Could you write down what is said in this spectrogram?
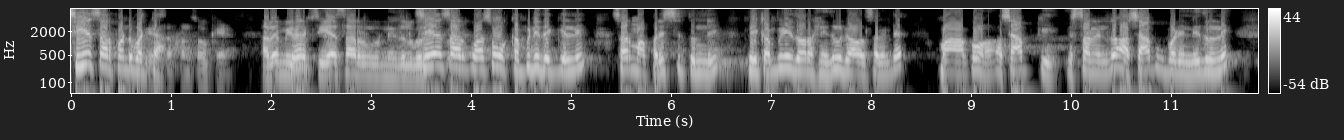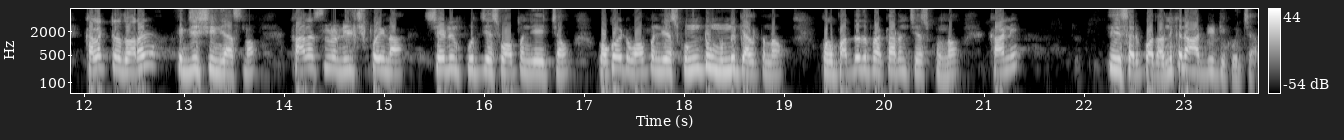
సిఎస్ఆర్ ఫండ్ మీరు సిఎస్ఆర్ నిధులు గురించి సిఎస్ఆర్ కోసం ఒక కంపెనీ దగ్గరికి వెళ్ళి సార్ మా పరిస్థితి ఉంది. మీ కంపెనీ ద్వారా నిధులు కావాలి సార్ అంటే మా షాప్కి ఇస్తానంటే ఆ షాప్కు పడిన నిధుల్ని కలెక్టర్ ద్వారా ఎగ్జిస్టింగ్ చేస్తున్నాం. కాళేశ్వరంలో నిలిచిపోయిన స్టేడియం పూర్తి చేసి ఓపెన్ చేయించాం. ఒక్కొక్కటి ఓపెన్ చేసుకుంటూ ముందుకు వెళ్తున్నాం. ఒక పద్ధతి ప్రకారం చేసుకున్నాం కానీ ఇది సరిపోదు. అందుకని ఆర్డిటీకి వచ్చా.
